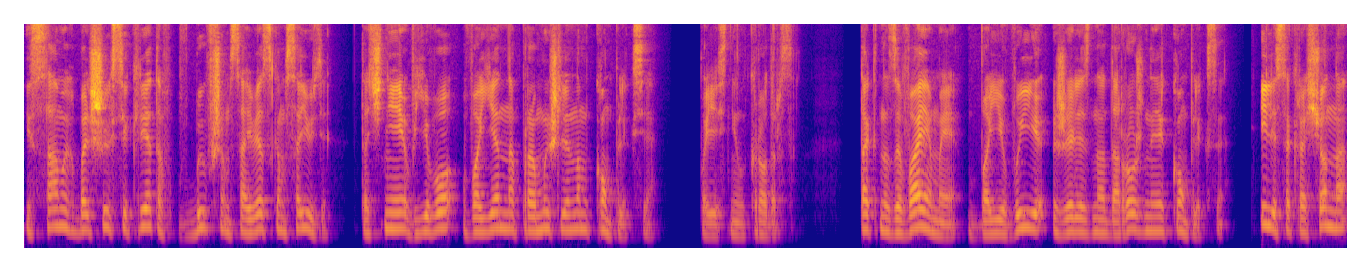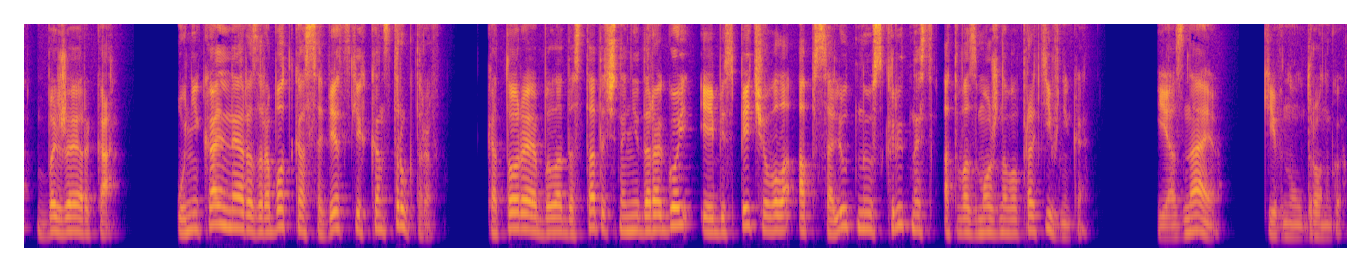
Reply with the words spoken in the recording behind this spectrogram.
из самых больших секретов в бывшем Советском Союзе, точнее в его военно-промышленном комплексе, пояснил Кродерс. Так называемые боевые железнодорожные комплексы, или сокращенно БЖРК. Уникальная разработка советских конструкторов, которая была достаточно недорогой и обеспечивала абсолютную скрытность от возможного противника. «Я знаю», – кивнул Дронго.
